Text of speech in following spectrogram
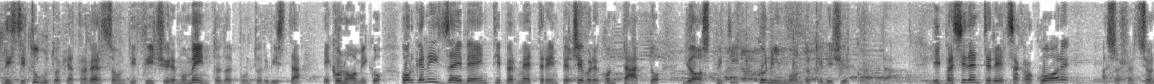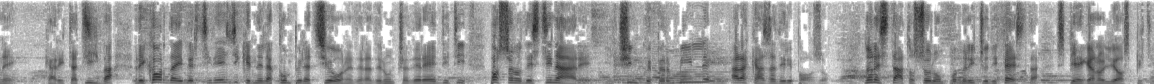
l'istituto, che attraversa un difficile momento dal punto di vista economico, organizza eventi per mettere in piacevole contatto gli ospiti con il mondo che li circonda. Il presidente del Sacro Cuore, associazione caritativa, ricorda ai versinesi che nella compilazione della denuncia dei redditi possano destinare il 5 per 1000 alla casa di riposo. Non è stato solo un pomeriggio di festa, spiegano gli ospiti.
